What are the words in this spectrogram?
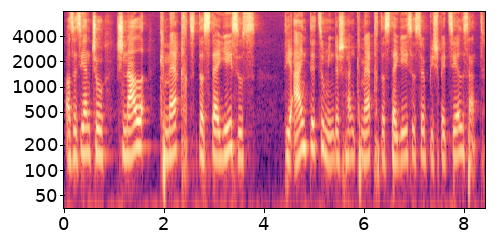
Also sie haben schon schnell gemerkt, dass der Jesus die einen zumindest haben gemerkt, dass der Jesus etwas Spezielles hat.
